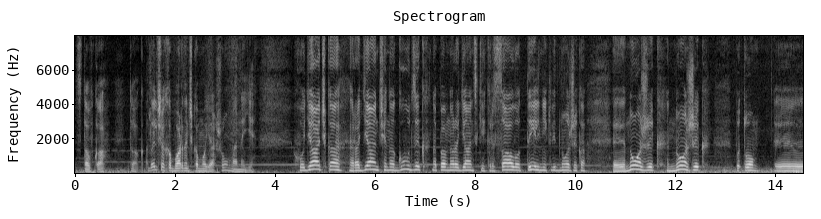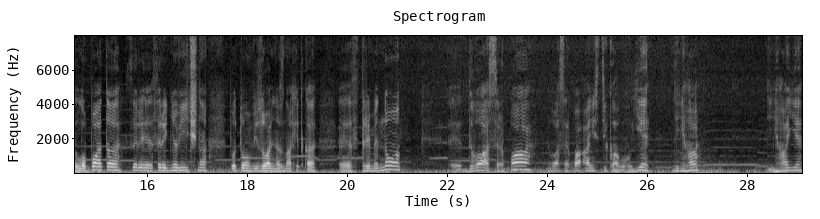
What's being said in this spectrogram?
ставка. Так, а далі хабарничка моя. Що в мене є? Ходячка, радянчина, гудзик, напевно, радянський, кресало, тильник від ножика, е, ножик, ножик, потім е, лопата середньовічна, потім візуальна знахідка е, стремено, два серпа, два серпа, а із цікавого є діньга, діньга є,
